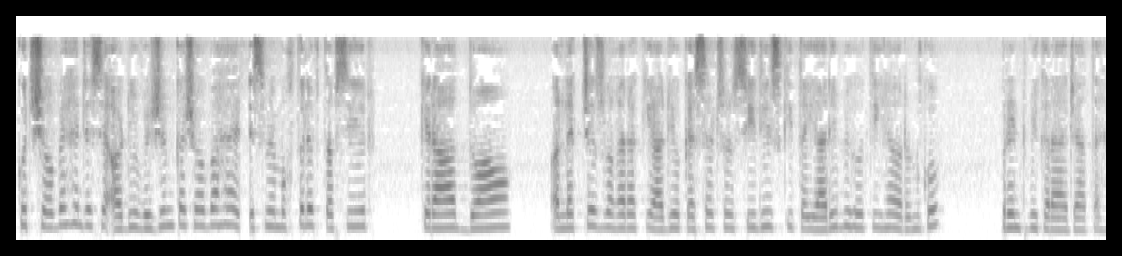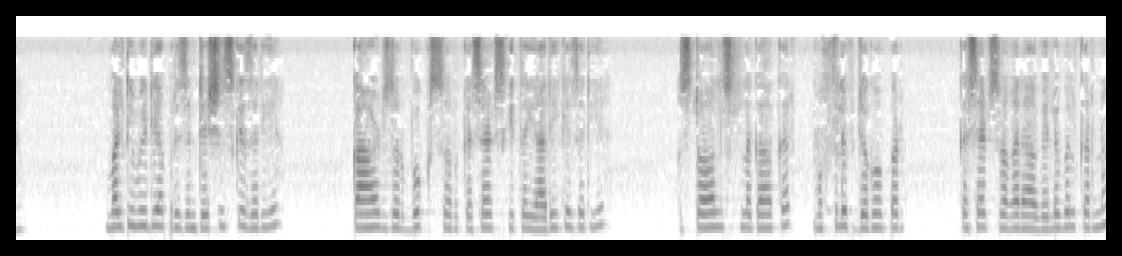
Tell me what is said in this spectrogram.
کچھ شعبے ہیں جیسے آڈیو ویژن کا شعبہ ہے، اس میں مختلف تفسیر کراط دعاؤں اور لیکچرز وغیرہ کی آڈیو کیسٹس اور سیریز کی تیاری بھی ہوتی ہے اور ان کو پرنٹ بھی کرایا جاتا ہے۔ ملٹی میڈیا پریزنٹیشن کے ذریعے کارڈز اور بکس اور کیسٹس کی تیاری کے ذریعے اسٹالس لگا کر مختلف جگہوں پر کیسٹس وغیرہ اویلیبل کرنا۔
